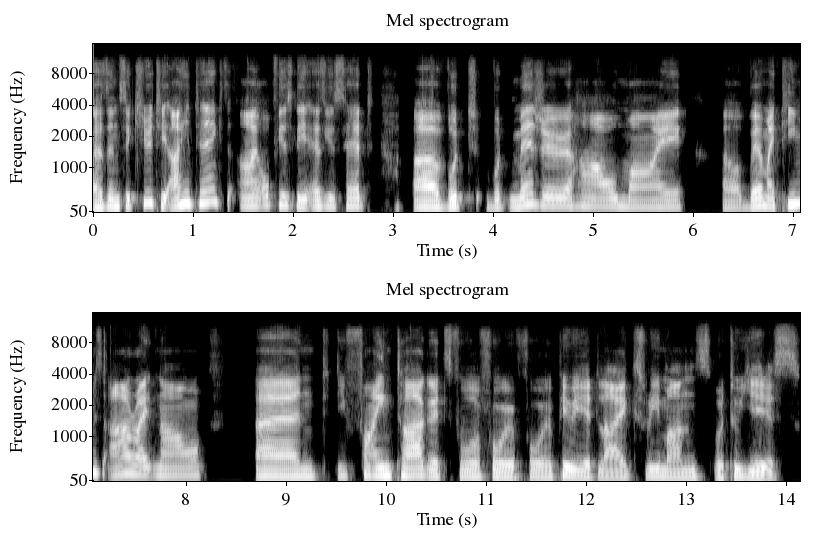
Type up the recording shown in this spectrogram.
As a security architect, I obviously, as you said, uh, would would measure how my uh, where my teams are right now and define targets for for for a period like three months or two years.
